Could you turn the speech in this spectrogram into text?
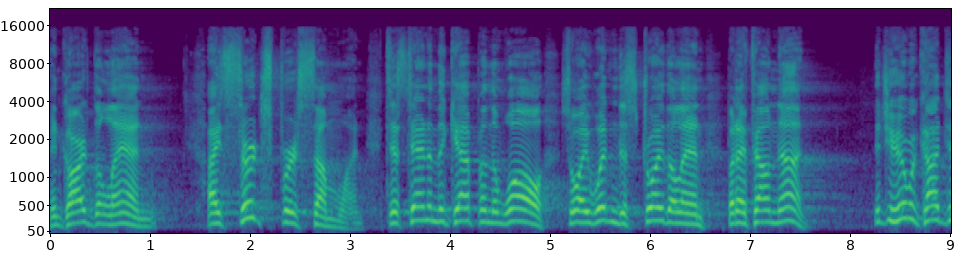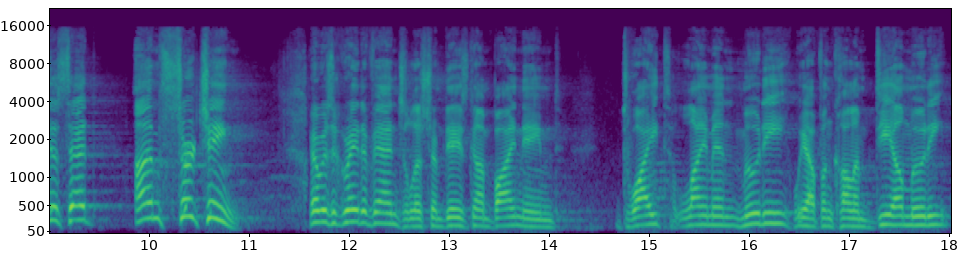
and guard the land. I searched for someone to stand in the gap in the wall so I wouldn't destroy the land, but I found none. Did you hear what God just said? I'm searching. There was a great evangelist from days gone by named Dwight Lyman Moody. We often call him D.L. Moody.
